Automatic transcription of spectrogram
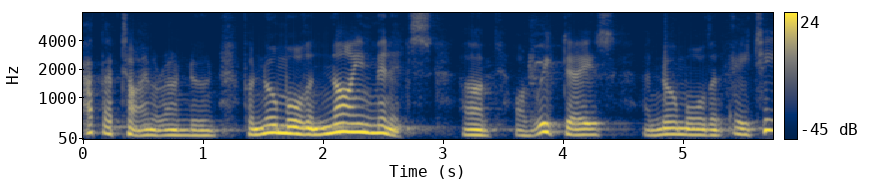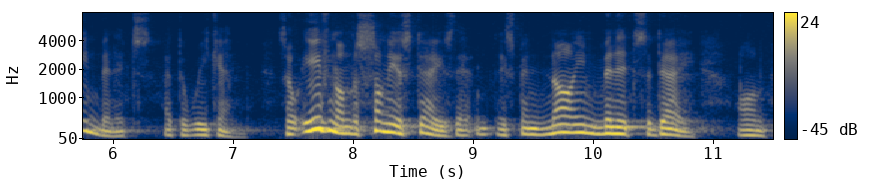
at that time around noon for no more than nine minutes um, on weekdays and no more than 18 minutes at the weekend. So even on the sunniest days, they, they spend nine minutes a day on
